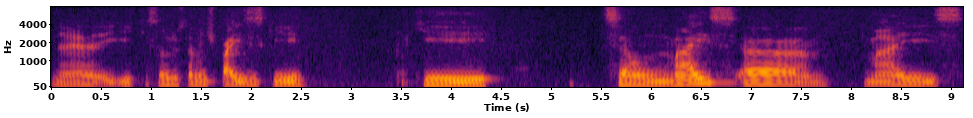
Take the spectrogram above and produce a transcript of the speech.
né, e que são justamente países que que são mais, uh, mais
